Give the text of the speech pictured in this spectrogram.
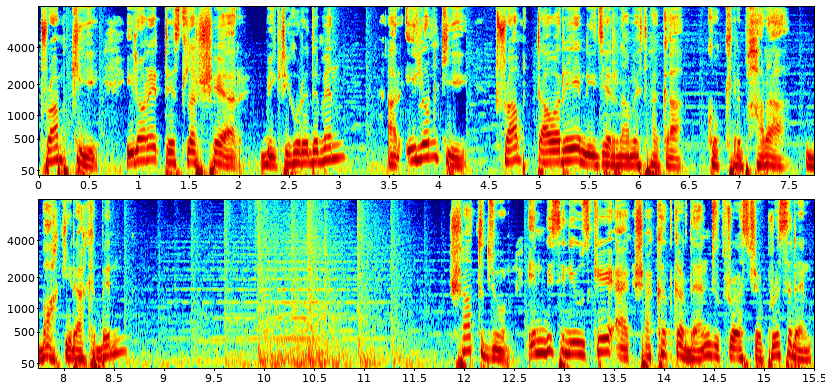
ট্রাম্প কি ইলনের টেসলার শেয়ার বিক্রি করে দেবেন? আর ইলন কি ট্রাম্প টাওয়ারে নিজের নামে থাকা কক্ষের ভাড়া বাকি রাখবেন? সাত জুন এনবিসি নিউজকে এক সাক্ষাৎকার দেন যুক্তরাষ্ট্রের প্রেসিডেন্ট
